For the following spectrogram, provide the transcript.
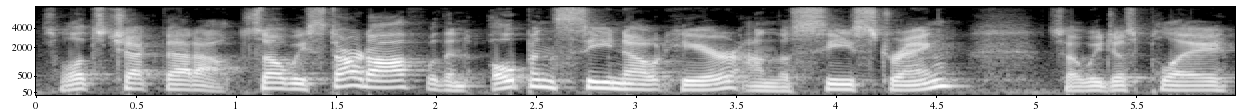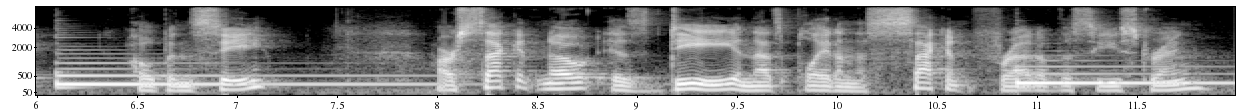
So let's check that out. So we start off with an open C note here on the C string. So we just play open C. Our second note is D, and that's played on the second fret of the C string.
